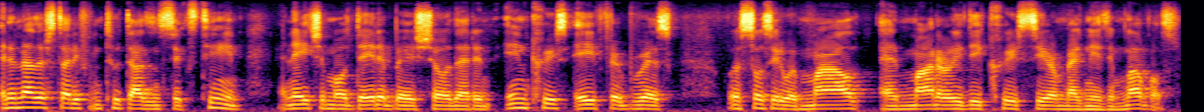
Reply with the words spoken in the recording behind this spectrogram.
In another study from 2016, an HMO database showed that an increased AFib risk was associated with mild and moderately decreased serum magnesium levels.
